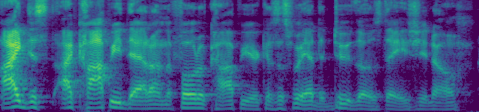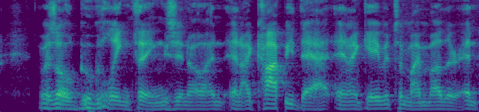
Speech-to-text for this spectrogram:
I just I copied that on the photocopier because that's what we had to do those days. You know, It was all googling things. You know, and and I copied that and I gave it to my mother and.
